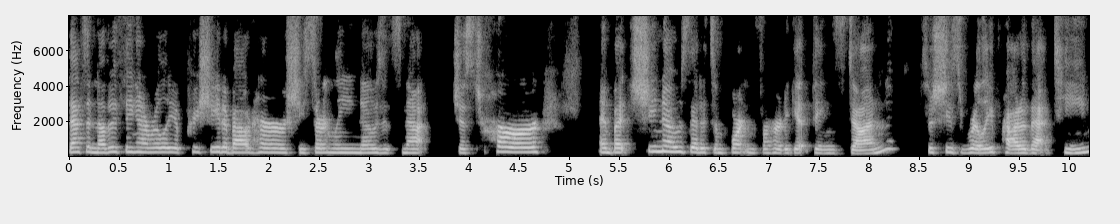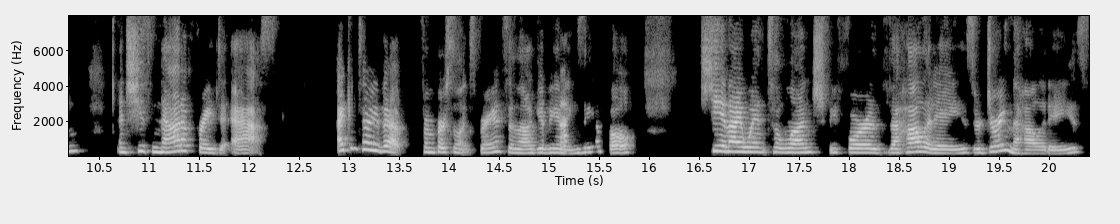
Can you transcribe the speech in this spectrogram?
that's another thing I really appreciate about her. She certainly knows it's not just her and but she knows that it's important for her to get things done. So she's really proud of that team and she's not afraid to ask. I can tell you that from personal experience and I'll give you an example. She and I went to lunch before the holidays or during the holidays,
